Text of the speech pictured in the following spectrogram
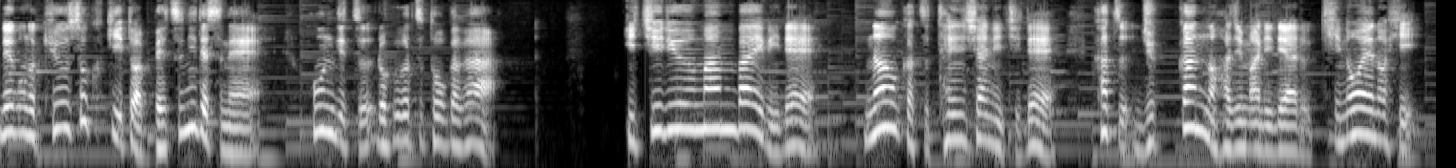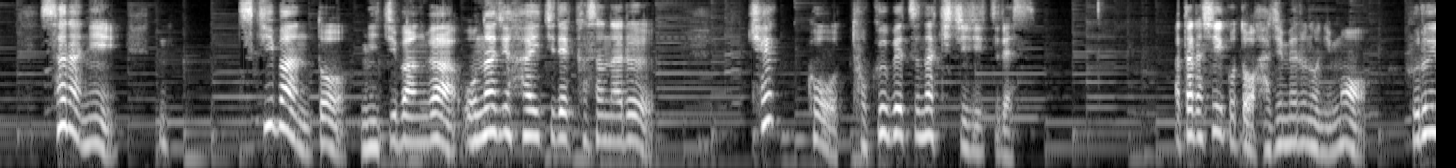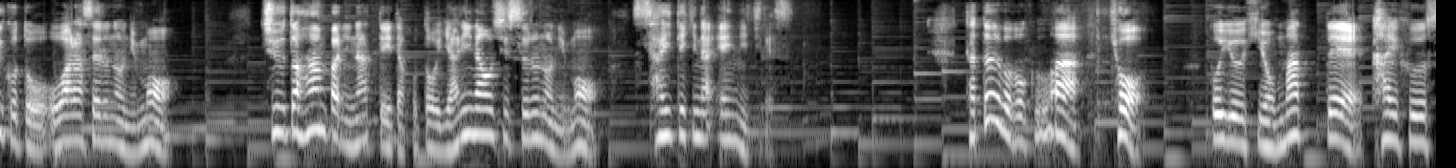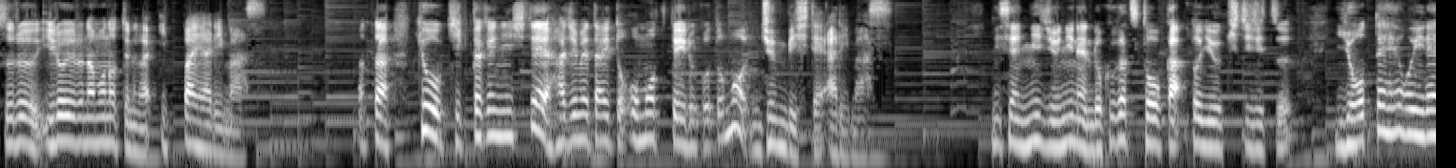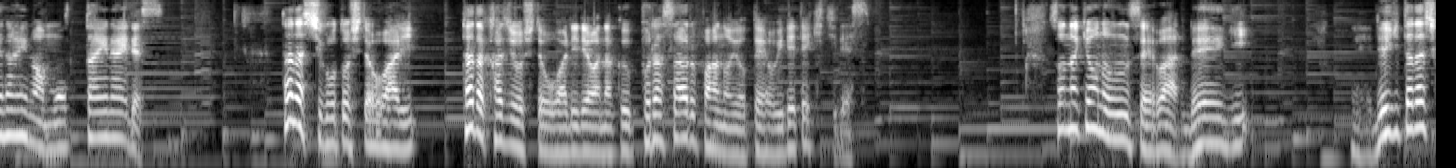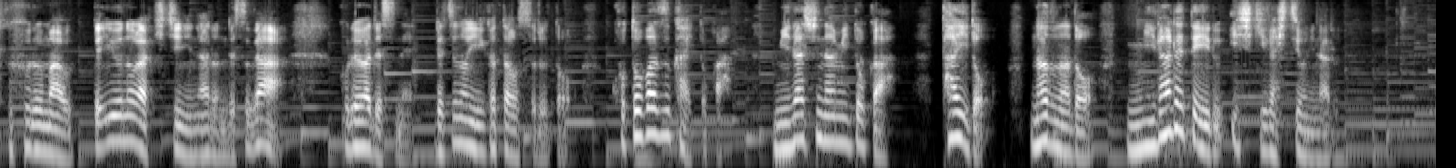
で、この休息期とは別にですね、本日6月10日が一粒万倍日で、なおかつ転写日で、かつ十巻の始まりである木の絵の日、さらに月番と日番が同じ配置で重なる結構特別な吉日です。新しいことを始めるのにも、古いことを終わらせるのにも、中途半端になっていたことをやり直しするのにも最適な縁日です。例えば僕は今日という日を待って開封するいろいろなものっていうのがいっぱいあります。また、今日きっかけにして始めたいと思っていることも準備してあります。2022年6月10日という吉日、予定を入れないのはもったいないです。ただ仕事して終わり、ただ家事をして終わりではなく、プラスアルファの予定を入れて吉です。そんな今日の運勢は礼儀。礼儀正しく振る舞うっていうのが基地になるんですが、これはですね、別の言い方をすると、言葉遣いとか、身だしなみとか、態度などなど、見られている意識が必要になる。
